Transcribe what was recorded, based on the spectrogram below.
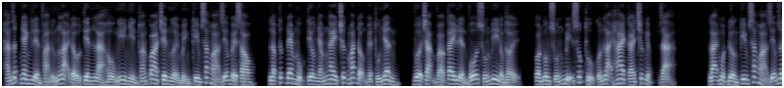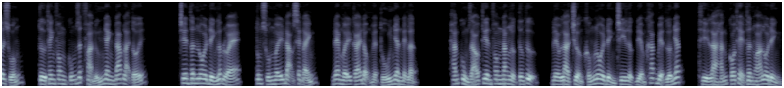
hắn rất nhanh liền phản ứng lại đầu tiên là hầu nghi nhìn thoáng qua trên người mình kim sắc hỏa diễm về sau lập tức đem mục tiêu nhắm ngay trước mắt động huyệt thú nhân, vừa chạm vào tay liền vỗ xuống đi đồng thời, còn bông xuống bị xúc thủ cuốn lại hai cái trước nghiệp giả. Lại một đường kim sắc hỏa diễm rơi xuống, từ thanh phong cũng rất phản ứng nhanh đáp lại tới. Trên thân lôi đình lấp lóe, tung xuống mấy đạo xét đánh, đem mấy cái động huyệt thú nhân nệ lật. Hắn cùng giáo thiên phong năng lực tương tự, đều là trưởng khống lôi đỉnh chi lực điểm khác biệt lớn nhất, thì là hắn có thể thân hóa lôi đỉnh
